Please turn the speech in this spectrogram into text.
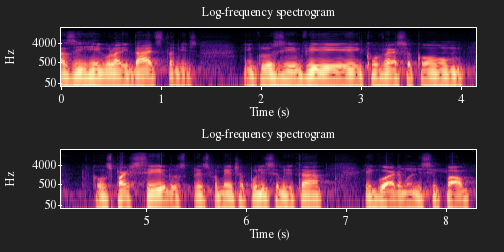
as irregularidades também. Inclusive, em conversa com, com os parceiros, principalmente a Polícia Militar e Guarda Municipal,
